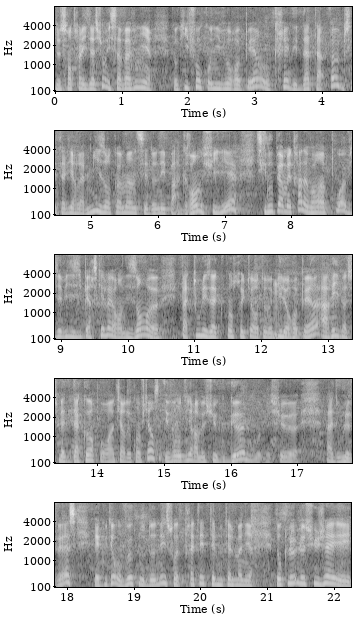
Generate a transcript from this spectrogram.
de centralisation et ça va venir. Donc, il faut qu'au niveau européen, on crée des data hubs, c'est-à-dire la mise en commun de ces données par grandes filières, ce qui nous permettra d'avoir un poids vis-à-vis des hyperscalers en disant, euh, pas tous les constructeurs automobiles Mhm. européens arrivent à se mettre d'accord pour un tiers de confiance et vont dire à monsieur Google ou à monsieur euh, AWS, bah, écoutez, on veut que nos données soient traitées de telle ou telle manière. Donc le, le sujet est,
